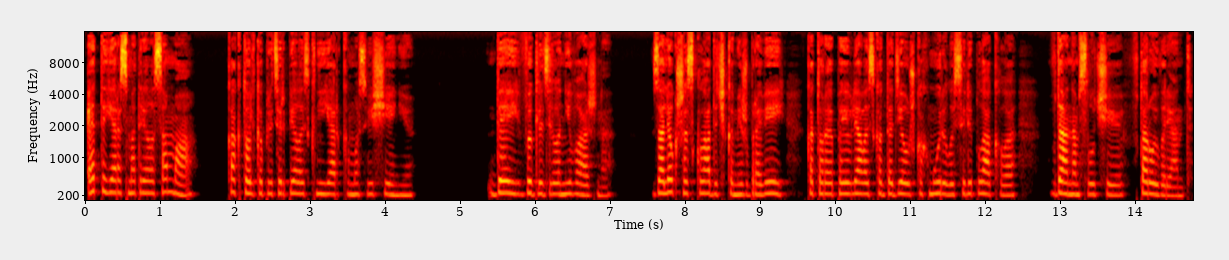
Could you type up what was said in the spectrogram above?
Это я рассмотрела сама, как только претерпелась к неяркому освещению. Дэй выглядела неважно. Залегшая складочка меж бровей, которая появлялась, когда девушка хмурилась или плакала, в данном случае второй вариант,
